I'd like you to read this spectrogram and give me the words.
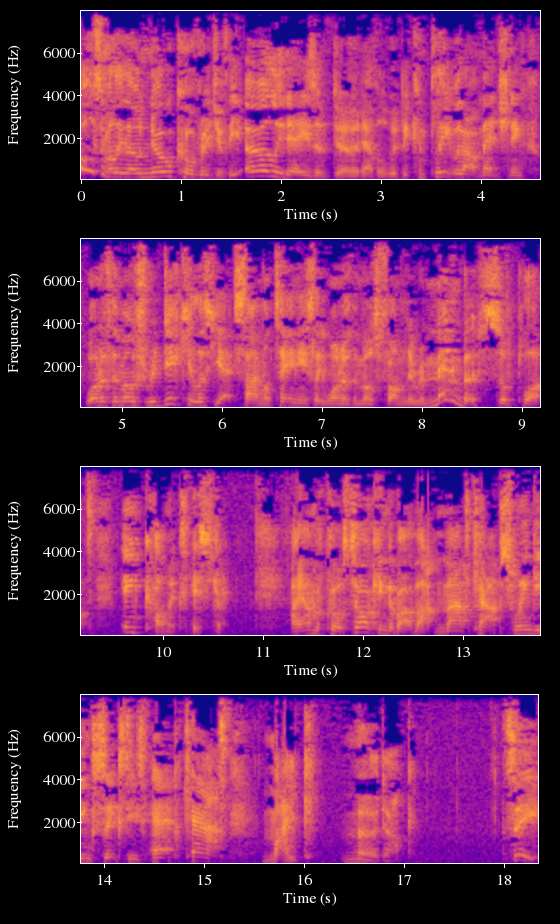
Ultimately, though, no coverage of the early days of Daredevil would be complete without mentioning one of the most ridiculous yet simultaneously one of the most fondly remembered subplots in comics history. I am, of course, talking about that madcap swinging 60s hep cat, Mike Murdock. See,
